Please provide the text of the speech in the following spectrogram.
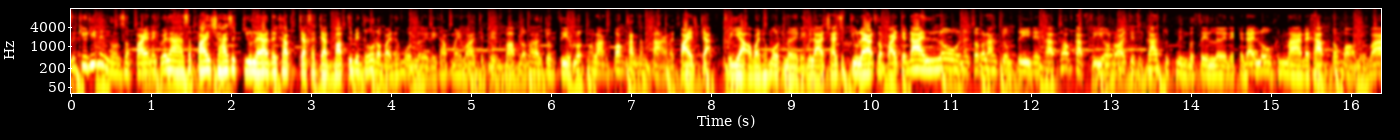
สกิลที่ 1 ของสไปร์นะเวลาสไปใช้สกิลแล้วนะครับ จะขจัดบัฟที่เป็นโทษออกไปทั้งหมดเลยนะครับ ไม่ว่าจะเป็นบัฟลดพลังโจมตีลดพลังป้องกันต่างๆนะสไปจะเคลียร์ออกไปทั้งหมดเลยในเวลาใช้สกิลแล้วสไปจะได้โล่นะลดพลังโจมตีนะครับ เท่ากับ 479.1%เลยเนี่ยจะได้โล่ขึ้นมานะครับ ต้องบอกเลยว่า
